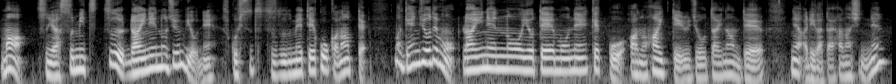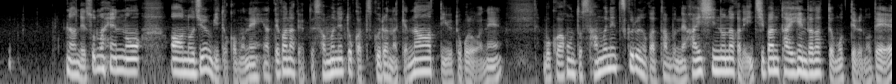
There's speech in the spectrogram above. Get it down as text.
まあ、休みつつ、来年の準備をね、少しずつ進めていこうかなって。まあ、現状でも来年の予定もね、結構あの入っている状態なんで、ね、ありがたい話にね、なんで、その辺の、あの、準備とかもね、やっていかなきゃって、サムネとか作らなきゃなーっていうところはね、僕は本当サムネ作るのが多分ね、配信の中で一番大変だなって思ってるので、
